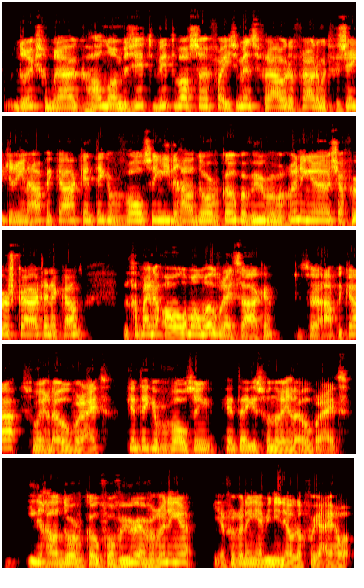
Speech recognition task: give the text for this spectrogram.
drugsgebruik, handel en bezit, witwassen, faillissementsfraude, fraude met verzekering en APK, kentekenvervalsing, illegale doorverkopen, verhuur van vergunningen, chauffeurskaarten en account. Dat gaat bijna allemaal om overheidszaken. Dus uh, APK is vanwege de overheid. Kentekenvervalsing, kentekens vanwege de overheid. Illegale doorverkoop van verhuur en vergunningen. Je vergunningen heb je niet nodig voor je eigen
